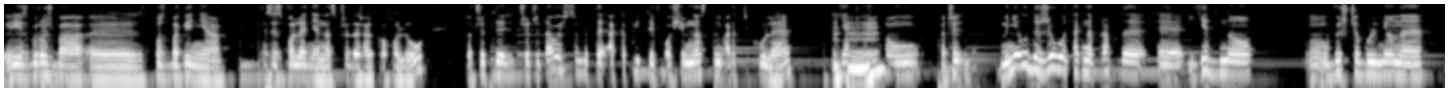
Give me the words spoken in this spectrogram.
jest groźba e, pozbawienia zezwolenia na sprzedaż alkoholu, to czy ty przeczytałeś sobie te akapity w 18 artykule? Jakie mhm. są. Znaczy, mnie uderzyło tak naprawdę e, jedno mm, wyszczególnione e,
